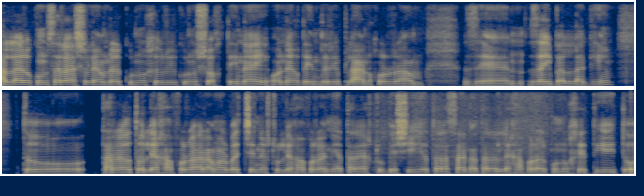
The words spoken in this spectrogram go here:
আল্লাহর হুকুম ছাড়া আসলে আমরা কোনো খেউরির কোনো শক্তি নাই। অনেক দিন ধরে প্ল্যান করলাম যেন যাইবার লাগি। তো তারা তো লেখাপড়া আর আমার বাচ্চা নিয়ে একটু লেখাপড়া নিয়ে তারা একটু বেশি ইয়ে তারা চায় না তারা লেখাপড়ার কোনো ক্ষতিই তো।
